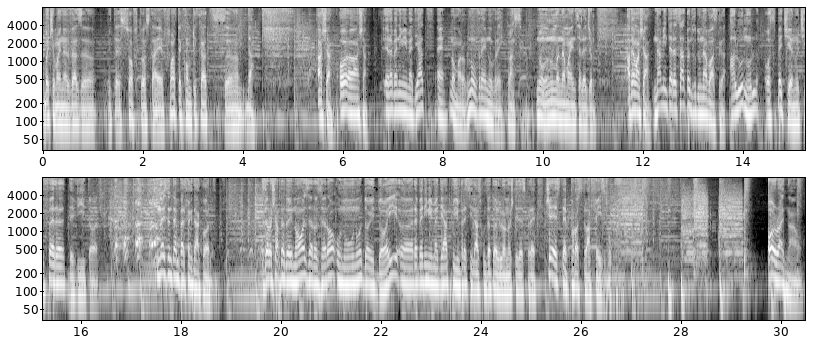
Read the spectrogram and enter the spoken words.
Bă, ce mă enervează, uite, softul ăsta e foarte complicat să... Da. Așa, o, așa. Revenim imediat? E, nu, mă rog, nu vrei, nu vrei, lasă. Nu, nu ne mai înțelegem. Avem așa, ne-am interesat pentru dumneavoastră. Alunul, o specie nuciferă de viitor. Noi suntem perfect de acord. 0729 uh, Revenim imediat cu impresiile ascultătorilor noștri despre ce este prost la Facebook. All right now.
